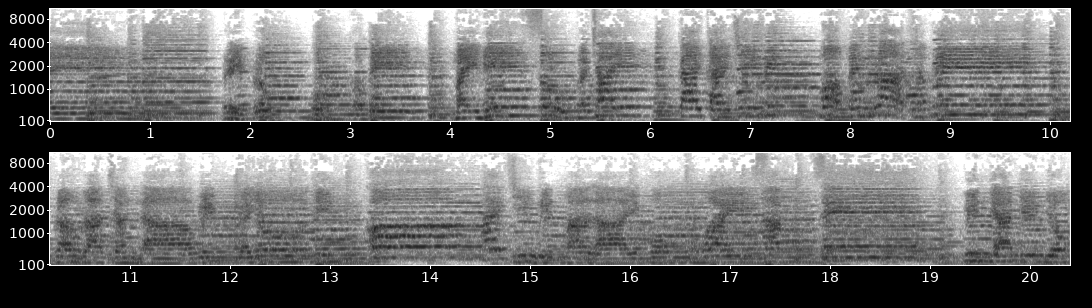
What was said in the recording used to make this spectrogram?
ยายใจชีวิตมอบเป็นราชพลีเราราชนาวิกโยธินขอให้ชีวิตมาลายคงไว้สักดิ์ศรีวิญญาณยืนยง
